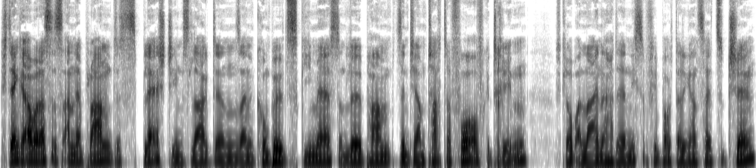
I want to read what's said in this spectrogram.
Ich denke aber, dass es an der Planung des Splash-Teams lag, denn seine Kumpels Ski Mask und Lil Pump sind ja am Tag davor aufgetreten. Ich glaube, alleine hatte er nicht so viel Bock, da die ganze Zeit zu chillen.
